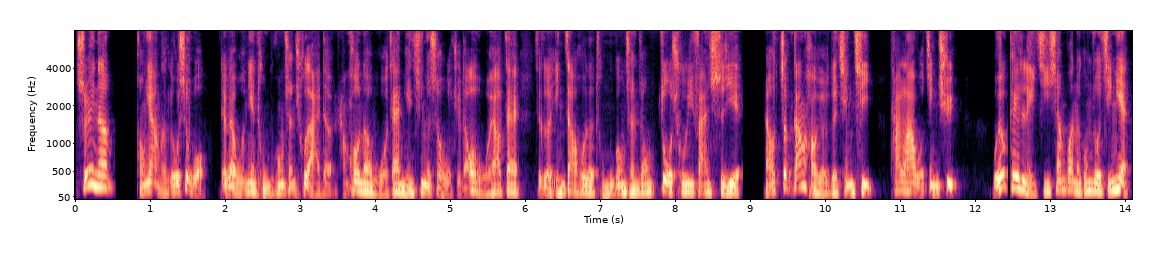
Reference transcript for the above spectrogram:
所以呢，同样的，如果是我，对不对？我念土木工程出来的，然后呢，我在年轻的时候，我觉得哦，我要在这个营造或者土木工程中做出一番事业，然后正刚好有一个亲戚，他拉我进去，我又可以累积相关的工作经验，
